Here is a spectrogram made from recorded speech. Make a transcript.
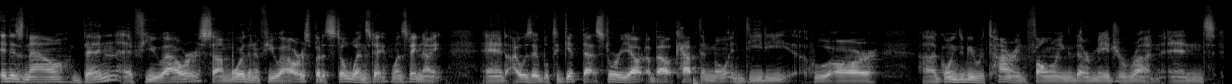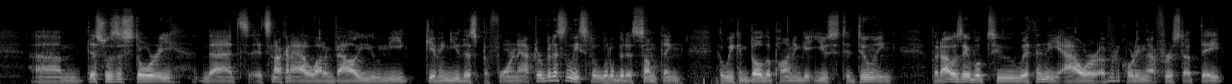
it has now been a few hours, uh, more than a few hours, but it's still Wednesday, Wednesday night, and I was able to get that story out about Captain Mo and Didi, who are uh, going to be retiring following their major run. And um, this was a story that it's not going to add a lot of value, me giving you this before and after, but it's at least a little bit of something that we can build upon and get used to doing. But I was able to, within the hour of recording that first update,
